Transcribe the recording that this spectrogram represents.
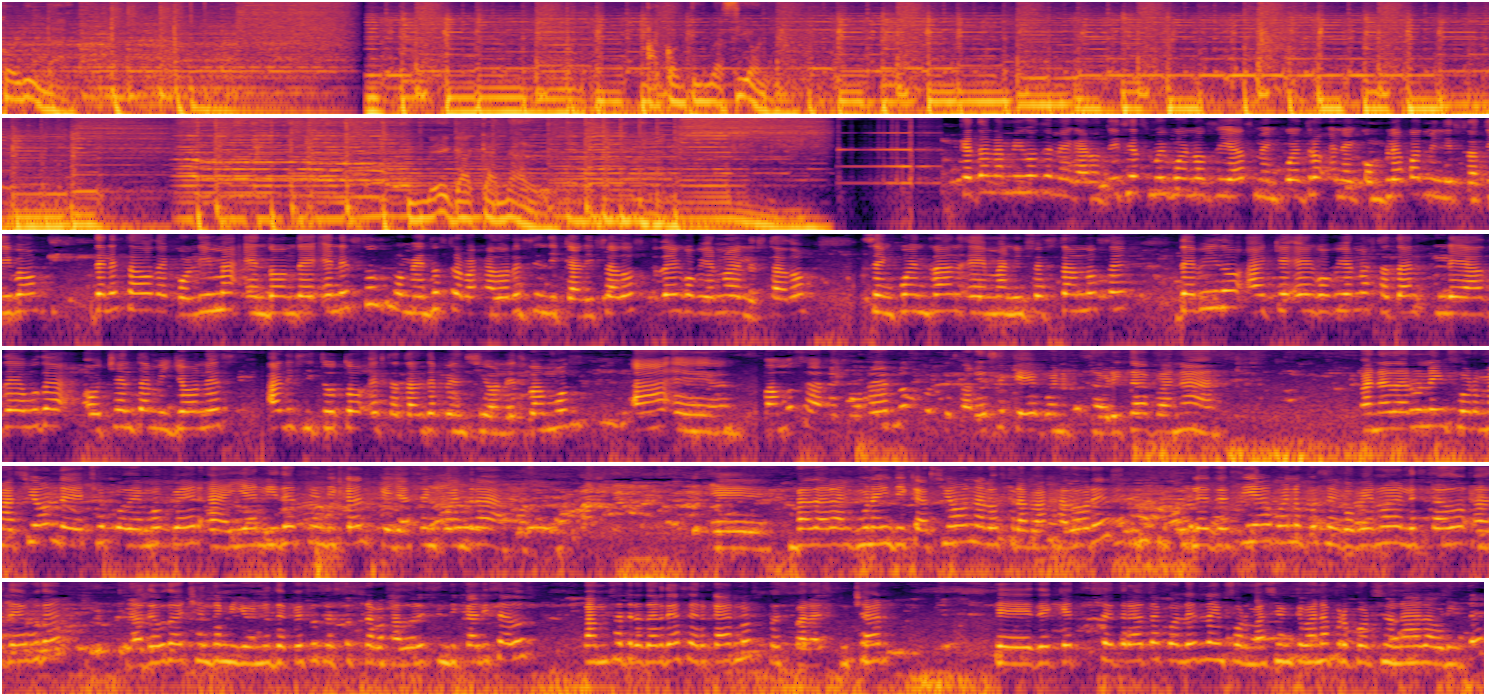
Colima. A continuación, Mega Canal. ¿Qué tal amigos de Mega Noticias? Muy buenos días. Me encuentro en el complejo administrativo del estado de Colima, en donde en estos momentos trabajadores sindicalizados del gobierno del estado se encuentran eh, manifestándose debido a que el gobierno estatal le adeuda 80 millones al Instituto Estatal de Pensiones. Vamos a, eh, vamos a recorrerlos porque parece que, bueno, pues ahorita van a van a dar una información. De hecho, podemos ver ahí al líder sindical que ya se encuentra, pues, eh, va a dar alguna indicación a los trabajadores. Les decía, bueno, pues el gobierno del estado adeuda, adeuda 80 millones de pesos a estos trabajadores sindicalizados. Vamos a tratar de acercarnos, pues, para escuchar eh, de qué se trata, cuál es la información que van a proporcionar ahorita.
